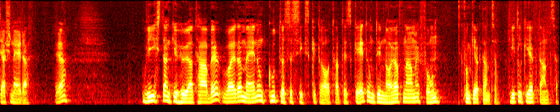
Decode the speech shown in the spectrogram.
Der Schneider. Ja? Wie ich es dann gehört habe, war ich der Meinung, gut, dass es sich getraut hat. Es geht um die Neuaufnahme von Von Georg Danzer. Titel Georg Danzer.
